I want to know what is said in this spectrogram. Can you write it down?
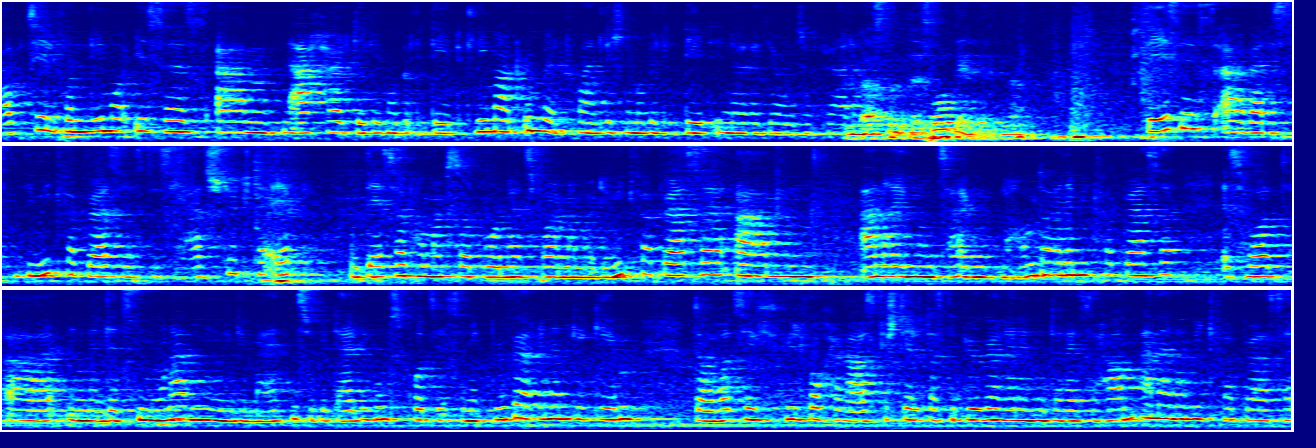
Hauptziel von Limo ist es, ähm, nachhaltige Mobilität, klima- und umweltfreundliche Mobilität in der Region zu fördern. Und das kommt das Vorgänge, ne? Das ist, äh, weil das, die Mitfahrbörse ist das Herzstück der App und deshalb haben wir gesagt, wollen wir jetzt vor allem einmal die Mitfahrbörse ähm, anregen und zeigen, wir haben da eine Mitfahrbörse. Es hat äh, in den letzten Monaten in den Gemeinden so Beteiligungsprozesse mit Bürgerinnen gegeben, da hat sich vielfach herausgestellt, dass die Bürgerinnen Interesse haben an einer Mitfahrbörse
